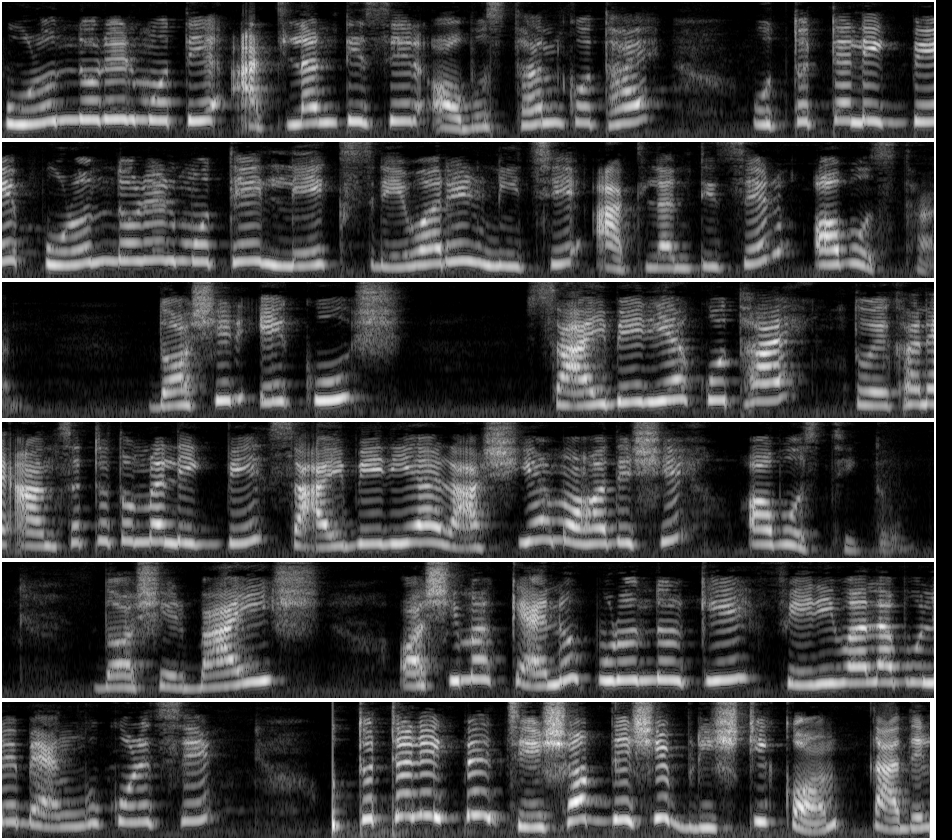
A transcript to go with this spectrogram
পুরন্দরের মতে আটলান্টিসের অবস্থান কোথায়? উত্তরটা লিখবে, পুরন্দরের মতে লেক শ্রেওয়ারের নিচে আটলান্টিসের অবস্থান। দশের একুশ, সাইবেরিয়া কোথায়? তো এখানে আনসারটা তোমরা লিখবে, সাইবেরিয়া রাশিয়া মহাদেশে অবস্থিত। দশের বাইশ, অসীমা কেন পুরন্দরকে ফেরিওয়ালা বলে ব্যঙ্গ করেছে? উত্তরটা লিখবে, যেসব দেশে বৃষ্টি কম, তাদের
